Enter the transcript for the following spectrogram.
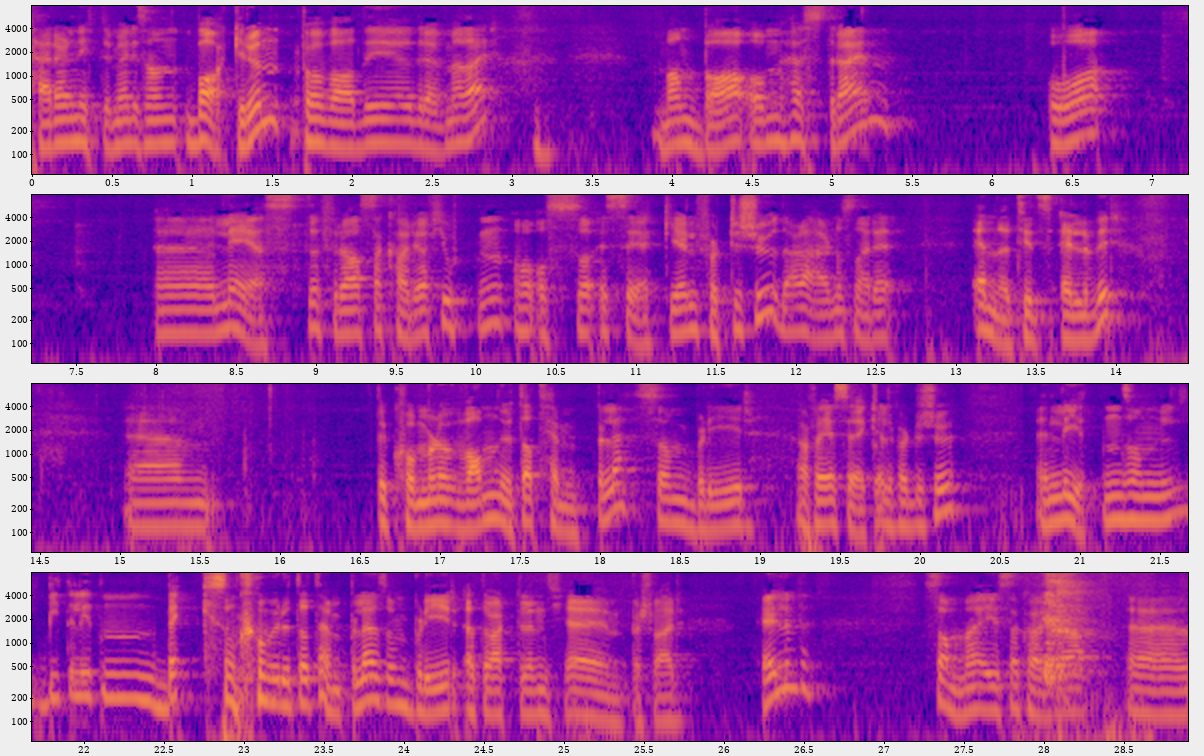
Her er det nyttig med litt sånn bakgrunn på hva de drev med der. Man ba om høstregn og eh, leste fra Zakaria 14 og også Esekiel 47, der det er noen sånne endetidselver. Eh, det kommer noe vann ut av tempelet som blir, i hvert fall Esekiel 47, en liten, sånn bitte liten bekk som kommer ut av tempelet, som blir etter hvert en kjempesvær elv. Samme i Zakaria eh,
